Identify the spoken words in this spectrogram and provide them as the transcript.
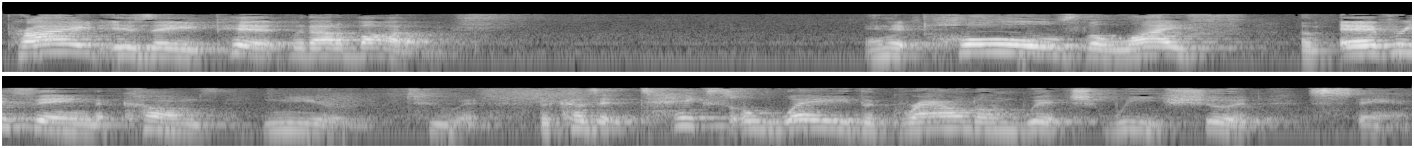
Pride is a pit without a bottom. And it pulls the life of everything that comes near to it because it takes away the ground on which we should stand.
